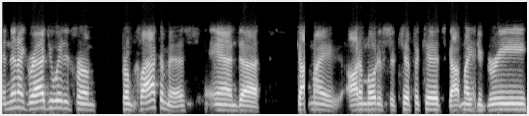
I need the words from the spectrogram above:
and then I graduated from from Clackamas and uh, got my automotive certificates, got my degree,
